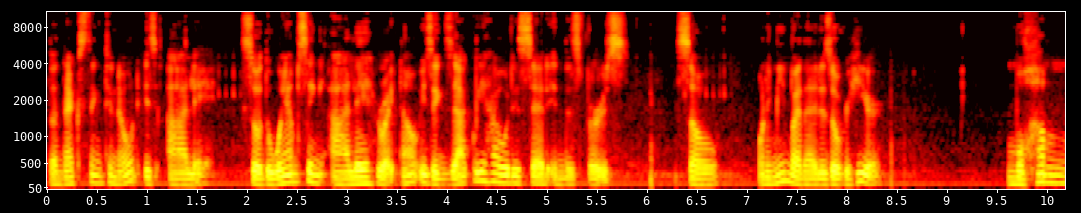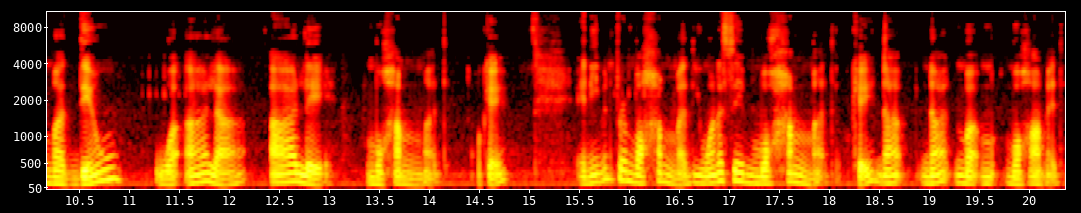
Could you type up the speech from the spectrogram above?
The next thing to note is ale. So the way I'm saying ale right now is exactly how it is said in this verse. So what I mean by that is over here. Muhammad Muhammadun wa ala ale Muhammad. Okay? And even for Muhammad, you want to say Muhammad, okay? Not not Muhammad.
